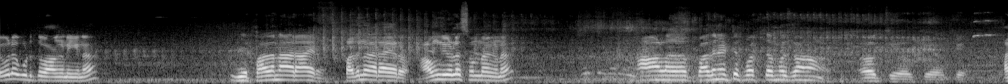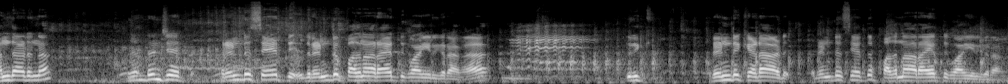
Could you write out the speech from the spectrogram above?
எவ்வளவு கொடுத்து வாங்கினீங்கன்னா இது பதினாறாயிரம். பதினாறாயிரம். அவங்க எவ்வளோ சொன்னாங்கண்ணா? நாலு பதினெட்டு பத்தொம்பது ஓகே ஓகே ஓகே. அந்த ஆடுண்ணா? ரெண்டும் சேர்த்து. ரெண்டும் சேர்த்து. இது ரெண்டு பதினாறாயிரத்துக்கு வாங்கியிருக்கிறாங்க. இது ரெண்டு கெடா ஆடு. ரெண்டும் சேர்த்து பதினாறாயிரத்துக்கு வாங்கியிருக்கிறாங்க.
